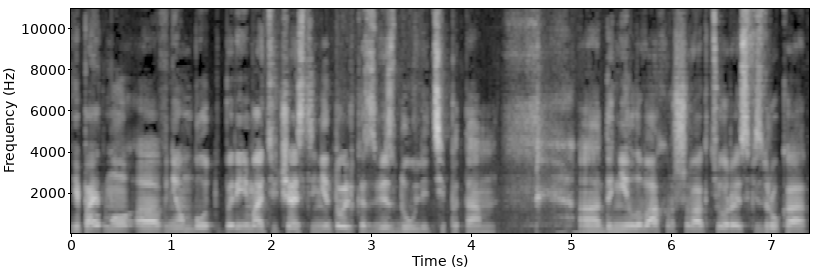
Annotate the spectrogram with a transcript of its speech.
и поэтому э, в нем будут принимать участие не только звездули, типа там э, Даниила Вахрушева, актера из физрука,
